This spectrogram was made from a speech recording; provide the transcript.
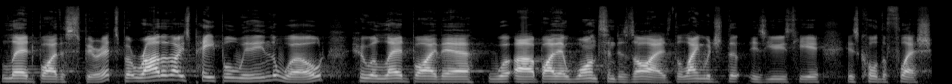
led by the Spirit, but rather those people within the world who are led by their, uh, by their wants and desires. The language that is used here is called the flesh.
